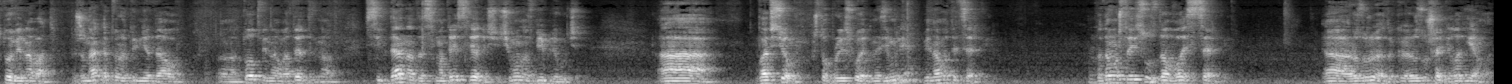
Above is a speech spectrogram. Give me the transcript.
кто виноват. Жена, которую ты мне дал, тот виноват, этот виноват. Всегда надо смотреть следующее, чему нас Библия учит. А, во всем, что происходит на земле, виноваты церкви. Потому что Иисус дал власть церкви а, разрушать дела дьявола.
